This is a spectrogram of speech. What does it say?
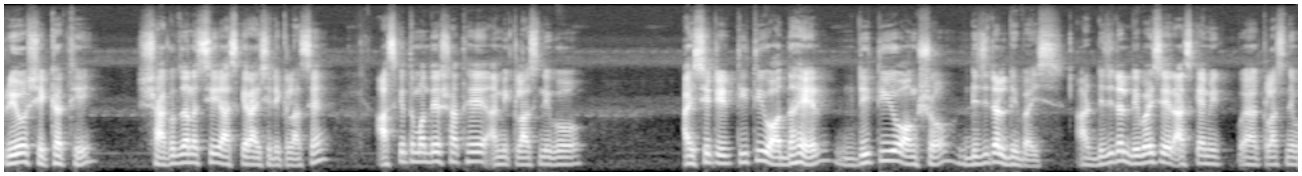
প্রিয় শিক্ষার্থী, স্বাগত জানাচ্ছি আজকের আইসিটি ক্লাসে। আজকে তোমাদের সাথে আমি ক্লাস নিব আইসিটির তৃতীয় অধ্যায়ের দ্বিতীয় অংশ, ডিজিটাল ডিভাইস। আর ডিজিটাল ডিভাইসের আজকে আমি ক্লাস নেব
